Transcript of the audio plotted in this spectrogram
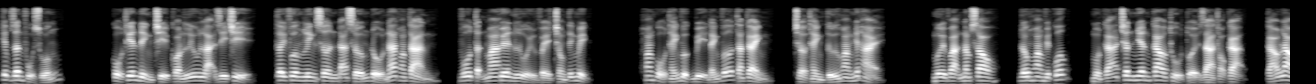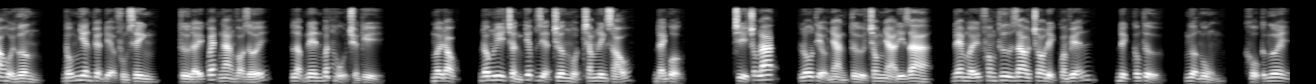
kiếp dân phủ xuống. Cổ thiên đình chỉ còn lưu lại di chỉ, tây phương linh sơn đã sớm đổ nát hoang tàn, vô tận ma huyên lùi về trong tĩnh mịch. Hoang cổ thánh vực bị đánh vỡ tan cảnh, trở thành tứ hoang nhất hải. Mười vạn năm sau, đông hoang việt quốc, một gã chân nhân cao thủ tuổi già thọ cạn, cáo lao hồi hương bỗng nhiên tuyệt địa phùng sinh, từ đấy quét ngang v õ giới, lập nên bất hủ truyền kỳ. Mời đọc, đông ly trần kiếp diệt chương một trăm linh sáu, đánh cuộc. Chỉ chốc lát, lô tiểu nhàn từ trong nhà đi ra, đem mấy phong thư giao cho địch quang viễn, địch công tử, ngượng ngủng khổ cơ ngươi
